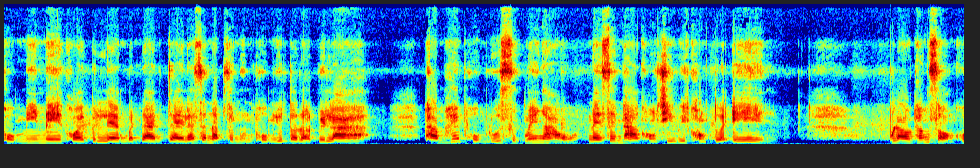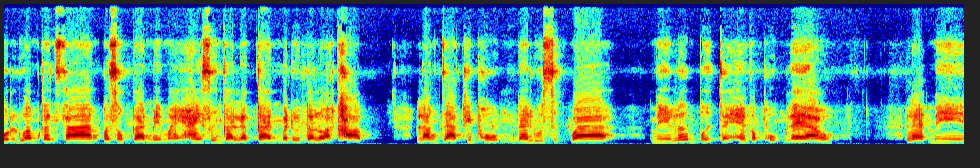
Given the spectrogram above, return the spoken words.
ผมมีเมย์คอยเป็นแรงบันดาลใจและสนับสนุนผมอยู่ตลอดเวลา ทำให้ผมรู้สึกไม่เหงาในเส้นทางของชีวิตของตัวเอง เราทั้งสองคนร่วมกันสร้างประสบการณ์ใหม่ๆ ให้ซึ่งกันและกันมาโดยตลอดครับ หลังจากที่ผมได้รู้สึกว่า เมย์เริ่มเปิดใจให้กับผมแล้ว และเมย์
